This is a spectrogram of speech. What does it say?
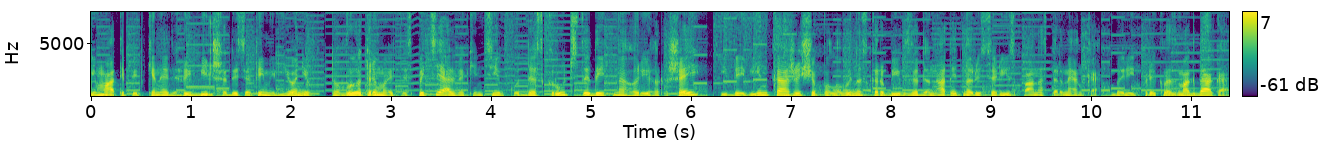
і мати під кінець гри більше 10 мільйонів, то ви отримаєте спеціальну кінцівку, де Скрудж сидить на горі грошей і де він каже, що половину скарбів задонатить на рісоріз пана Стерненка. Беріть приклад з Макдака,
